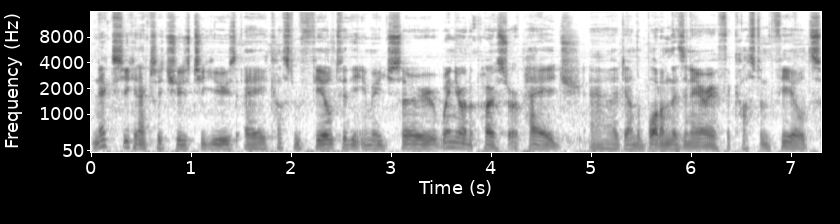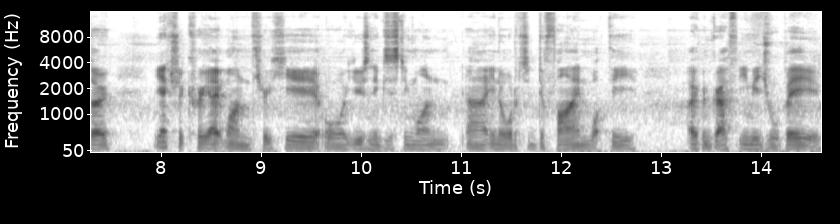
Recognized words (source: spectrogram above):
Next you can actually choose to use a custom field to the image so when you're on a post or a page uh, down the bottom there's an area for custom fields so you actually create one through here or use an existing one uh, in order to define what the Open Graph image will be.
